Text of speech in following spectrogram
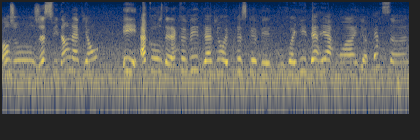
Bonjour, je suis dans l'avion et à cause de la COVID, l'avion est presque vide. Vous voyez derrière moi, il n'y a personne.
